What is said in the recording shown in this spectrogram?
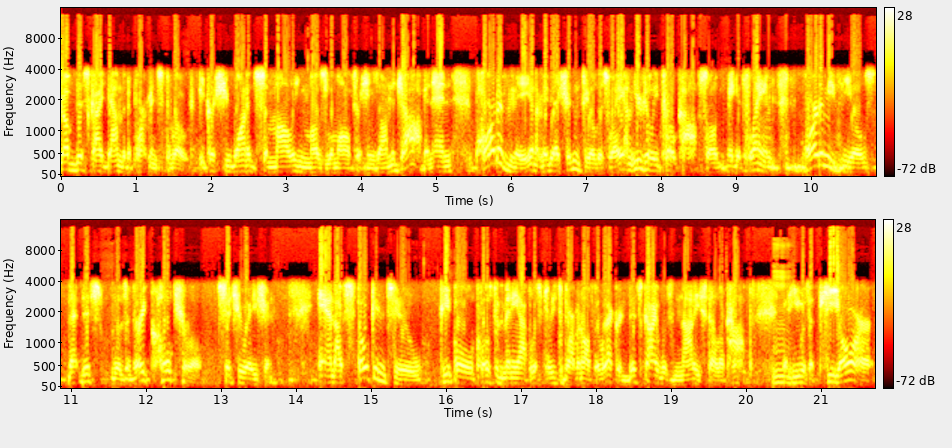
shoved this guy down the department's throat because she wanted Somali Muslim officers on the job. And and part of me, and maybe I shouldn't feel this way, I'm usually pro cop, so I'll make it flamed. Part of me feels that this was a very cultural situation. And I've spoken to people close to the Minneapolis Police Department off the record. This guy was not a stellar cop, but he was a PR.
